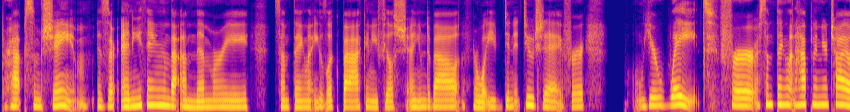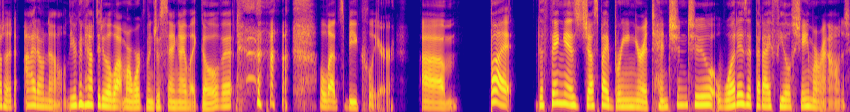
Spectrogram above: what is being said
Perhaps some shame. Is there anything that a memory, something that you look back and you feel shamed about for what you didn't do today, for your weight, for something that happened in your childhood? I don't know. You're going to have to do a lot more work than just saying, I let go of it. Let's be clear. Um, but the thing is, just by bringing your attention to what is it that I feel shame around,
